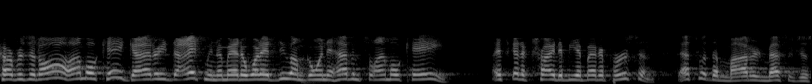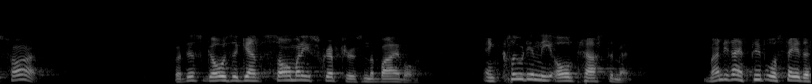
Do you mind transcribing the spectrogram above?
covers it all. I'm okay. God already died for me. No matter what I do, I'm going to heaven, so I'm okay. I just got to try to be a better person. That's what the modern message is taught. But this goes against so many scriptures in the Bible, including the Old Testament. Many times people will say the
